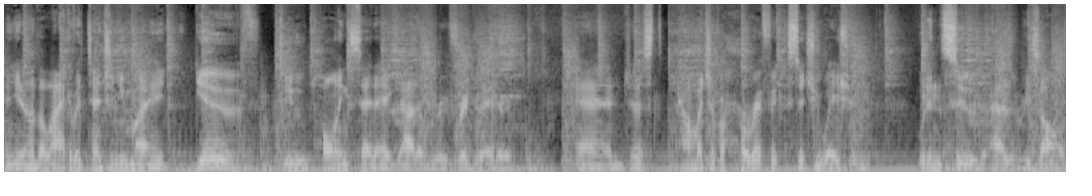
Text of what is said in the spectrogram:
and you know the lack of attention you might give to pulling said eggs out of the refrigerator and just how much of a horrific situation would ensue as a result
